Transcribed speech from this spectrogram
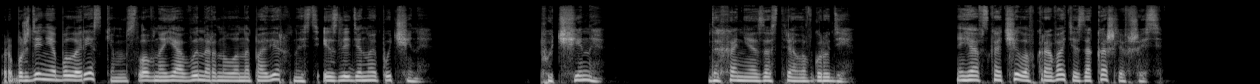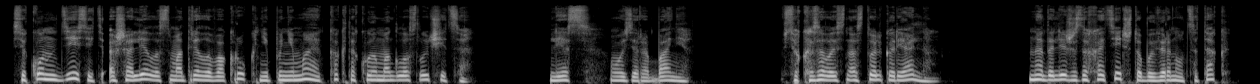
Пробуждение было резким, словно я вынырнула на поверхность из ледяной пучины. Пучины? Дыхание застряло в груди. Я вскочила в кровати, закашлявшись. Секунд десять ошалела смотрела вокруг, не понимая, как такое могло случиться. Лес, озеро, баня. Все казалось настолько реальным. Надо лишь захотеть, чтобы вернуться так —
